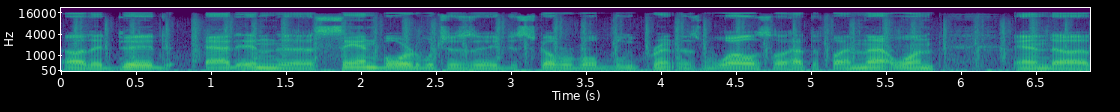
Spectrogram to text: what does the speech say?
Uh, they did add in the sandboard, which is a discoverable blueprint as well. So I'll have to find that one. And uh,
